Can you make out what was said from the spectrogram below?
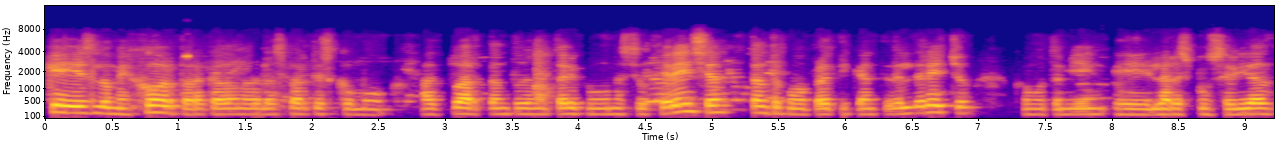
qué es lo mejor para cada una de las partes, como actuar tanto de notario como una sugerencia, tanto como practicante del derecho, como también eh, la responsabilidad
